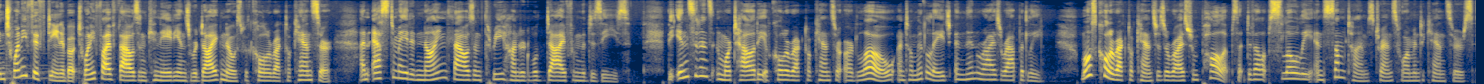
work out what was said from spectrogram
In 2015, about 25,000 Canadians were diagnosed with colorectal cancer. An estimated 9,300 will die from the disease. The incidence and mortality of colorectal cancer are low until middle age and then rise rapidly. Most colorectal cancers arise from polyps that develop slowly and sometimes transform into cancers.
